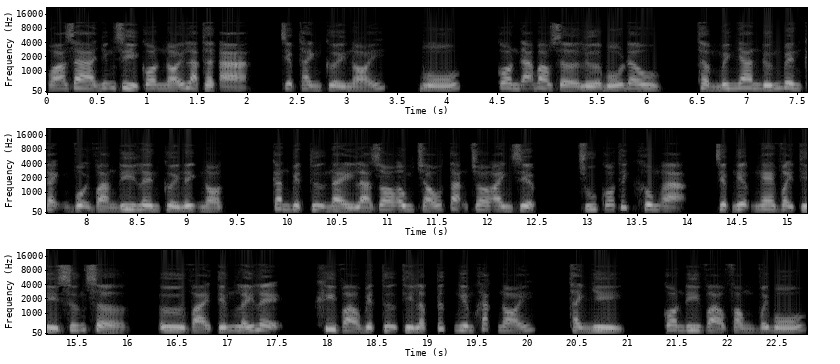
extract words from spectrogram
hóa ra những gì con nói là thật à? Diệp Thành cười nói, bố, con đã bao giờ lừa bố đâu. Thẩm Minh Nhan đứng bên cạnh vội vàng đi lên cười nịnh nọt. Căn biệt thự này là do ông cháu tặng cho anh Diệp, chú có thích không ạ? Diệp Niệm nghe vậy thì sững sờ, Ừ vài tiếng lấy lệ, khi vào biệt thự thì lập tức nghiêm khắc nói, Thành Nhi, con đi vào phòng với bố,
